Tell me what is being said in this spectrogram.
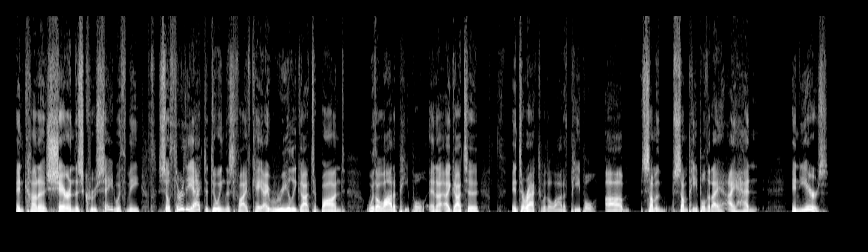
and kind of sharing this crusade with me. So through the act of doing this 5K, I really got to bond with a lot of people, and I, I got to interact with a lot of people. Um, some of some people that I I hadn't in years.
